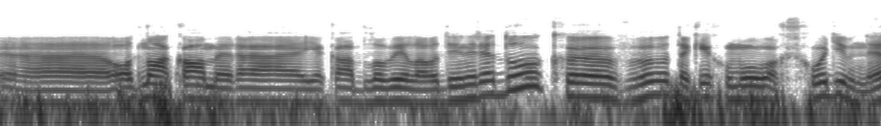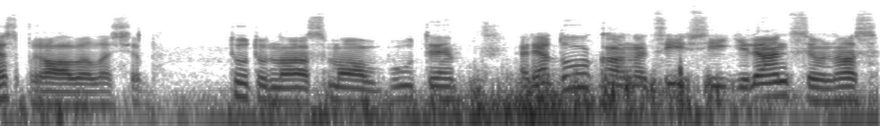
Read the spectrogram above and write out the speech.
Е, Одна камера, яка б ловила один рядок, е, в таких умовах сходів не справилася б. Тут у нас мав бути рядок, а на цій всій ділянці у нас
